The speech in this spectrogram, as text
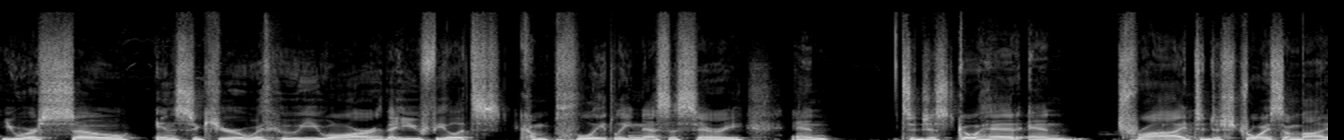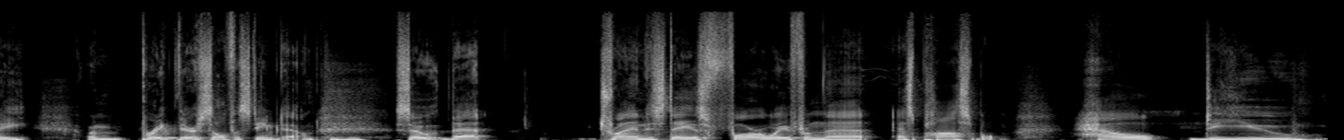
you are so insecure with who you are that you feel it's completely necessary and to just go ahead and try to destroy somebody and break their self-esteem down. Mhm. So that trying to stay as far away from that as possible. How do you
